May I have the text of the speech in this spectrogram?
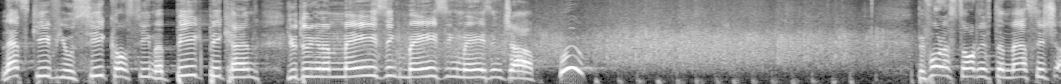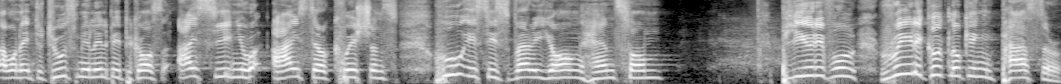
Let's give you Seacoast team a big, big hand. You're doing an amazing, amazing, amazing job. Woo! Before I start with the message, I want to introduce me a little bit because I see in your eyes there are questions. Who is this very young, handsome, beautiful, really good looking pastor?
